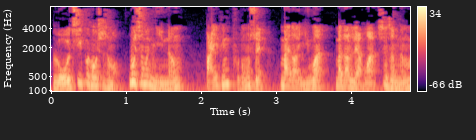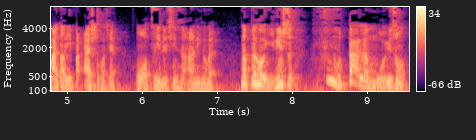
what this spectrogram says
逻辑背后是什么？为什么你能把一瓶普通水卖到一万、卖到两万，甚至能卖到一百二十块钱？我自己的亲身案例，各位，那背后一定是附带了某一种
